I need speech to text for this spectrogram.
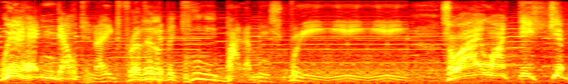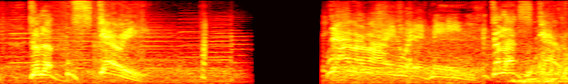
we're heading down tonight for a little bikini bottom spree. So I want this ship to look scary. Never mind what it means to look scary.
